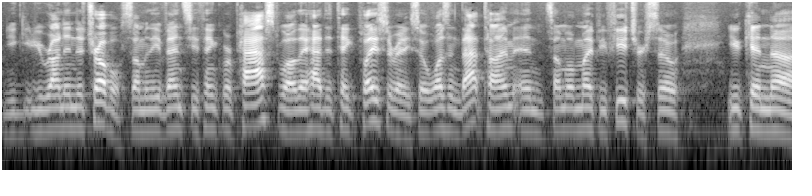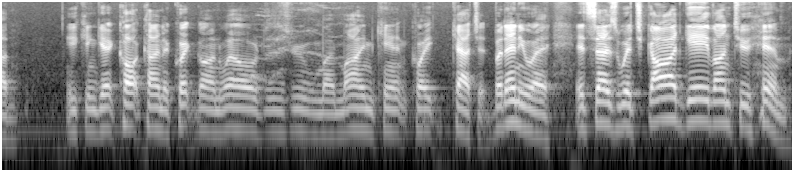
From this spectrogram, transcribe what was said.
You, you run into trouble. Some of the events you think were past, well, they had to take place already, so it wasn't that time, and some of them might be future. So you can uh, you can get caught kind of quick, going, well, my mind can't quite catch it. But anyway, it says, which God gave unto him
